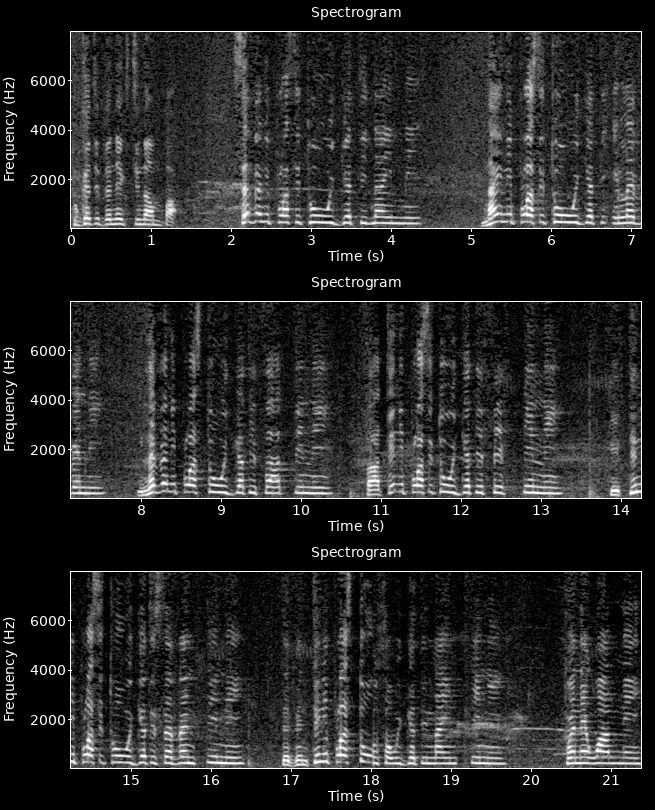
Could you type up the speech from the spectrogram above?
to get the next number. 7 plus 2 we get 9. 9 plus 2 we get 11. 11 plus 2 we get 13. 13 plus 2 we get 15. 15 plus 2 we get 17. 17 plus 2 so we get 19. 21,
